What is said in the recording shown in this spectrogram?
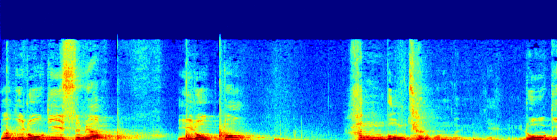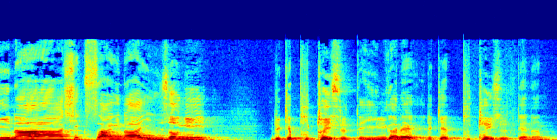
여기 록이 있으면 이 록도 한 몸체로 보는 거예요. 록이나 식상이나 인성이 이렇게 붙어 있을 때, 일간에 이렇게 붙어 있을 때는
